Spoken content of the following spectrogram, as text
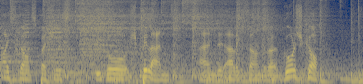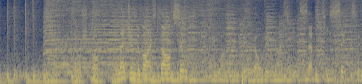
ice dance specialist Igor Shpilband and Alexandra Gorshkov. Gorshkov, a legend of ice dancing, he won Olympic gold in 1976 in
